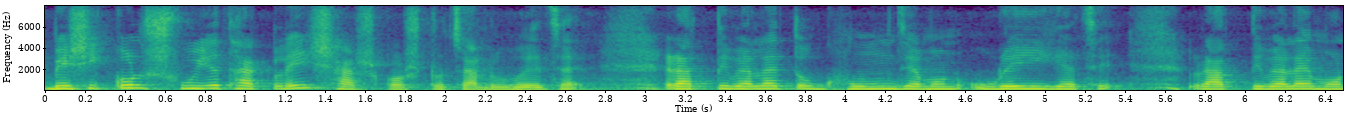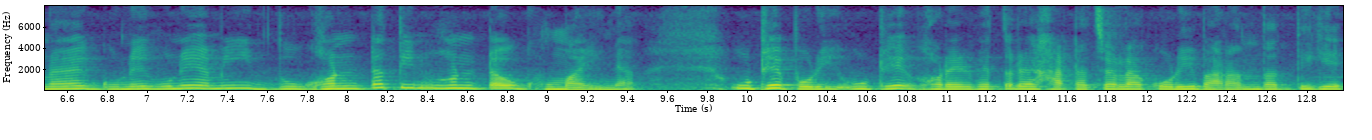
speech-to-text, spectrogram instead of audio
বেশিক্ষণ শুয়ে থাকলেই শ্বাসকষ্ট চালু হয়ে যায়। রাত্রিবেলায় তো ঘুম যেমন উড়েই গেছে, রাত্রিবেলায় মনে হয় গুনে গুনে আমি দু ঘণ্টা, তিন ঘন্টাও ঘুমাই না। উঠে পড়ি, উঠে ঘরের ভেতরে হাঁটাচলা করি, বারান্দার দিকে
